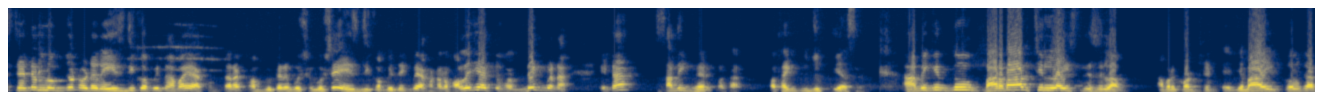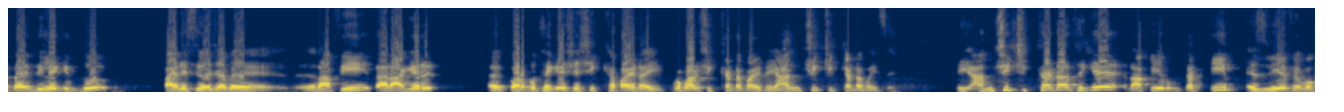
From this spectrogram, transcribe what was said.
স্টেটের লোকজন ওটার এইচডি কপি নামায় এখন তারা কম্পিউটারে বসে বসে এইচডি কপি দেখবে, এখন আর হলে তুফান দেখবে না। এটা সাদিক ভাইয়ের কথা কথা কিন্তু যুক্তি আছে। আমি কিন্তু বারবার চিল্লাইতেছিলাম আমার কন্টেন্টে যে ভাই, কলকাতায় দিলে কিন্তু পাইরেসি হয়ে যাবে। রাফি তার আগের কর্ম থেকে সে শিক্ষা পায় নাই, প্রমাণ শিক্ষাটা পায় নাই, আংশিক শিক্ষাটা পাইছে। এই আংশিক শিক্ষাটা থেকে রাফি এবং তার টিম এসবিএফ এবং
